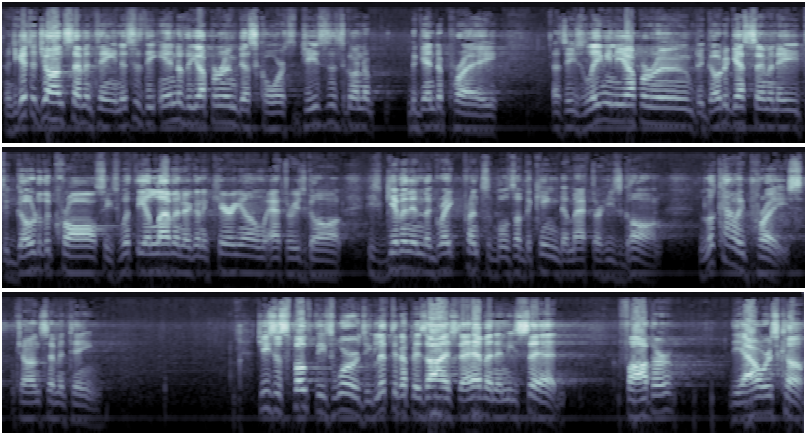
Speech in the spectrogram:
When you get to John 17, this is the end of the upper room discourse. Jesus is going to begin to pray as he's leaving the upper room to go to Gethsemane, to go to the cross. He's with the 11. They're going to carry on after he's gone. He's given them the great principles of the kingdom after he's gone. Look how he prays. John 17. Jesus spoke these words. He lifted up his eyes to heaven and he said, Father, the hour has come.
